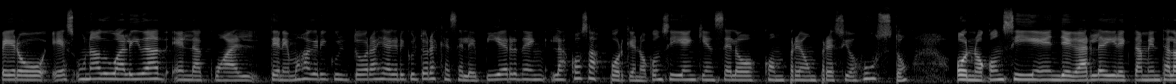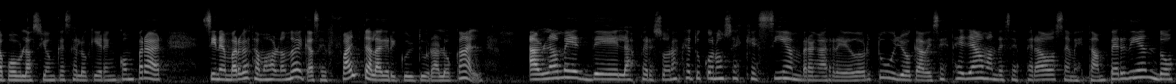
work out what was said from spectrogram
pero es una dualidad en la cual tenemos agricultoras y agricultores que se le pierden las cosas porque no consiguen quien se los compre a un precio justo o no consiguen llegarle directamente a la población que se lo quieren comprar. Sin embargo, estamos hablando de que hace falta la agricultura local. Háblame de las personas que tú conoces que siembran alrededor tuyo, que a veces te llaman desesperados, se me están perdiendo,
